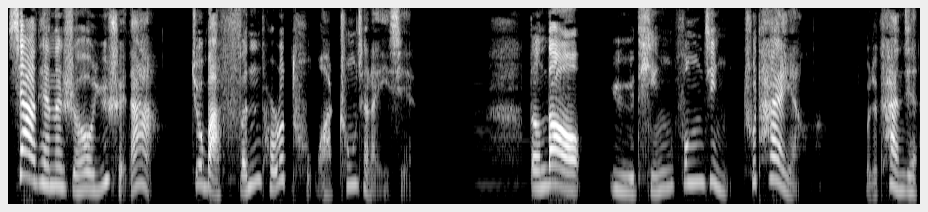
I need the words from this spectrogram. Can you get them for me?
夏天的时候雨水大，就把坟头的土啊冲下来一些。等到雨停风静出太阳了，我就看见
